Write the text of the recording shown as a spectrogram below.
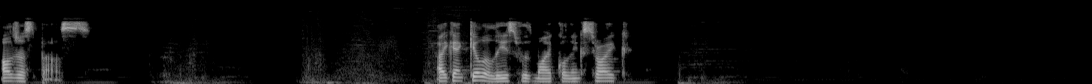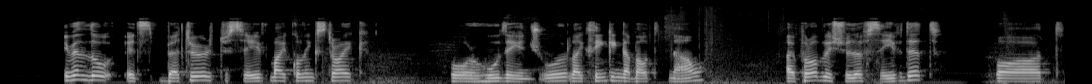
I'll just pass. I can kill Elise with my Culling Strike. Even though it's better to save my Culling Strike, for who they injure. Like thinking about it now, I probably should have saved it, but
